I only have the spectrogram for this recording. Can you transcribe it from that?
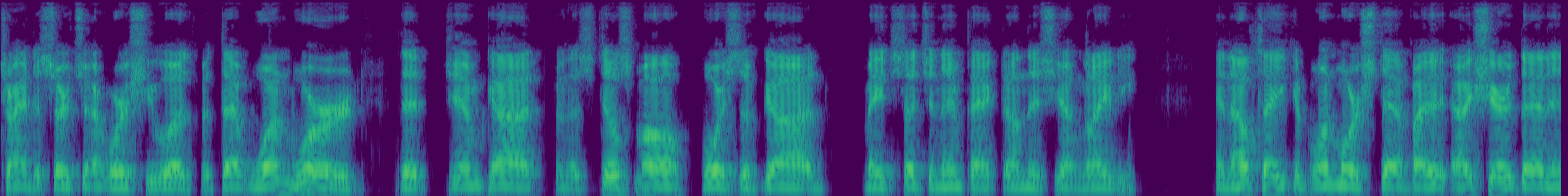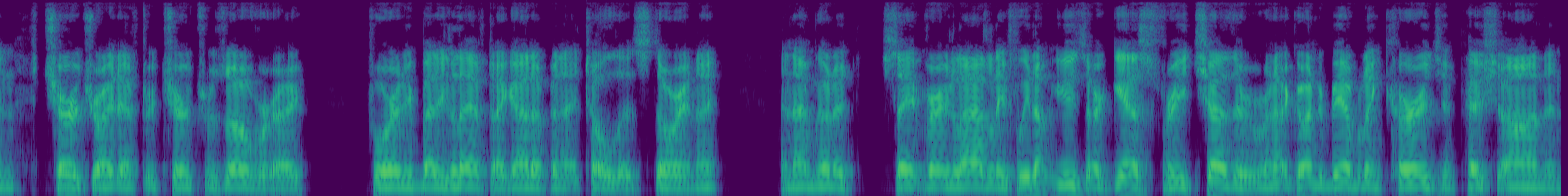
trying to search out where she was. But that one word that Jim got from the still small voice of God made such an impact on this young lady. And I'll take it one more step. I, I shared that in church right after church was over. I, before anybody left, I got up and I told that story. And I, and I'm going to say it very loudly. If we don't use our gifts for each other, we're not going to be able to encourage and push on. And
